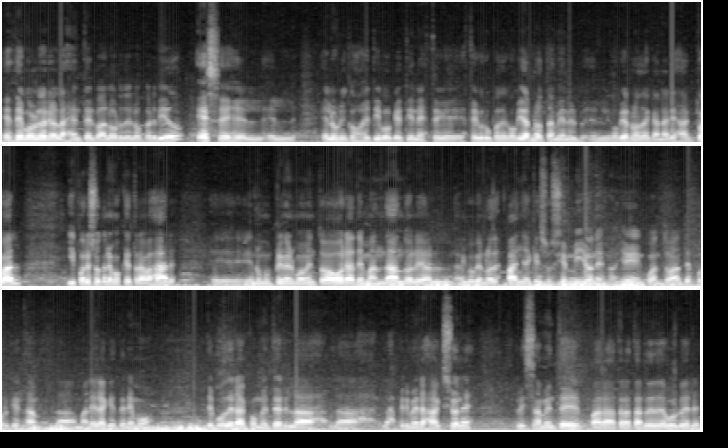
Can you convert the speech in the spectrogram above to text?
es devolver a la gente el valor de lo perdido. Ese es el, único objetivo que tiene este, este grupo de gobierno, también el, gobierno de Canarias actual, y por eso tenemos que trabajar eh, en un primer momento ahora demandándole al, gobierno de España que esos 100 millones nos lleguen cuanto antes, porque es la, manera que tenemos de poder acometer las primeras acciones precisamente para tratar de devolver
